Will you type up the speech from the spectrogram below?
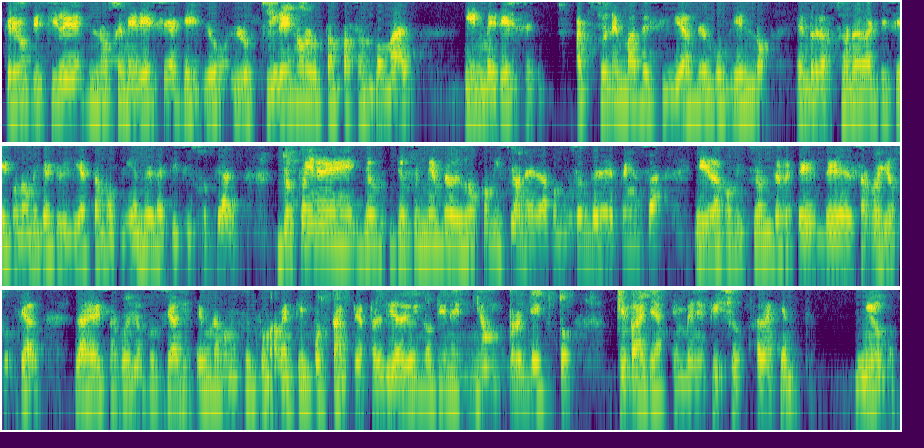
creo que Chile no se merece aquello, los chilenos lo están pasando mal y merecen acciones más decididas del gobierno en relación a la crisis económica que hoy día estamos viendo y la crisis social. Yo estoy en, yo, yo soy miembro de dos comisiones, la Comisión de Defensa y de la Comisión de, eh, Desarrollo Social. La de Desarrollo Social es una comisión sumamente importante. Hasta el día de hoy no tiene ni un proyecto que vaya en beneficio a la gente, ni uno.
